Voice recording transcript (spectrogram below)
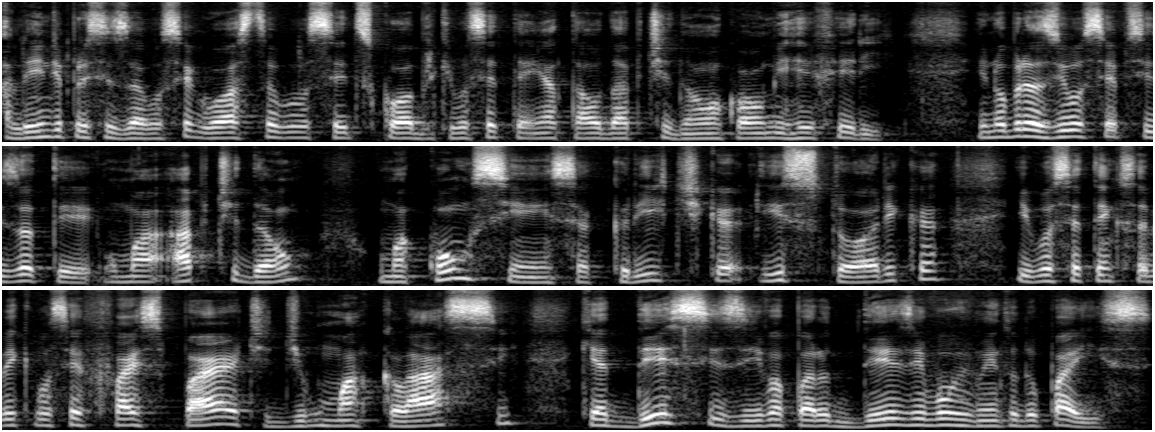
além de precisar, você gosta, você descobre que você tem a tal da aptidão a qual eu me referi. E no Brasil você precisa ter uma aptidão, uma consciência crítica histórica e você tem que saber que você faz parte de uma classe que é decisiva para o desenvolvimento do país.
